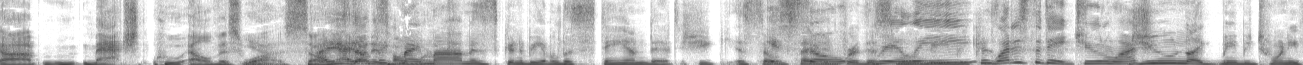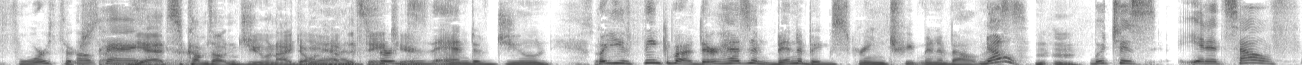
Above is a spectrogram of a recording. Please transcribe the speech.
uh, match who Elvis was. So I, he's I done don't his think homework. my mom is going to be able to stand it. She is so It's excited so for this really. movie because what is the date? June what? June, like maybe twenty fourth or something. Yeah, it comes out in June. I don't have the it's date towards here. the end of June. But you think about it, there hasn't been a big screen treatment of Elvis. No, which is in itself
